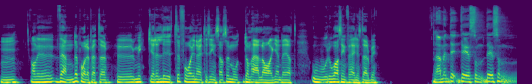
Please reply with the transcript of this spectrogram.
Mm. Om vi vänder på det Petter, hur mycket eller lite får Uniteds insatser mot de här lagen det är att oroas inför helgens derby? Nej, men det, det, som, det som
